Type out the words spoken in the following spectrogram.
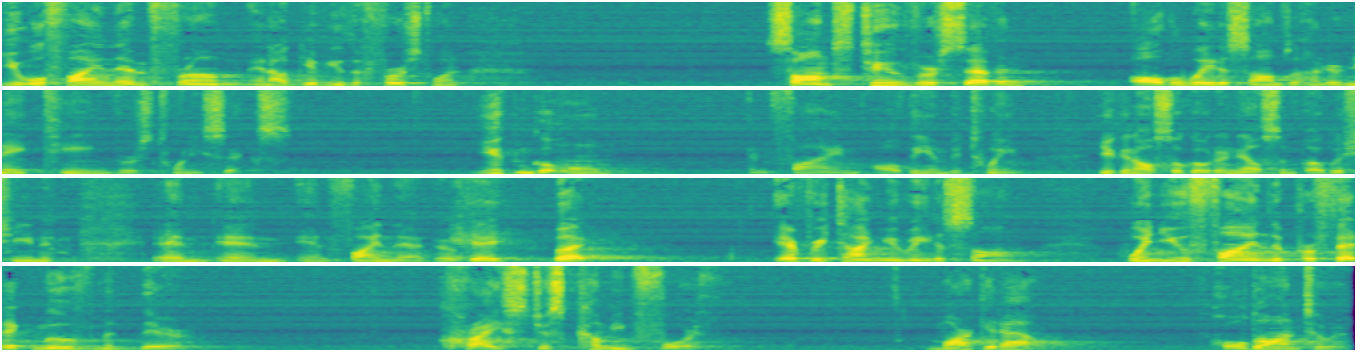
You will find them from, and I'll give you the first one, Psalms 2, verse 7, all the way to Psalms 118, verse 26. you can go home and find all the in between. You can also go to Nelson Publishing and, and, and find that, okay? But every time you read a psalm, when you find the prophetic movement there, Christ just coming forth, mark it out. Hold on to it.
